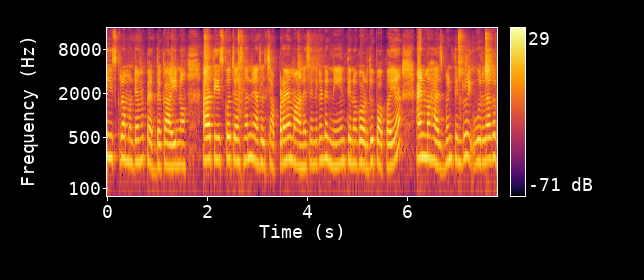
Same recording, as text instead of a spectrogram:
తీసుకురమ్మంటేమో పెద్ద కాయనో అలా తీసుకొచ్చేస్తున్నాను. నేను అసలు చెప్పడమే మానేసి ఎందుకంటే నేను తినకూడదు పపాయ అండ్ మా హస్బెండ్ తినరు. ఊరిదాకా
